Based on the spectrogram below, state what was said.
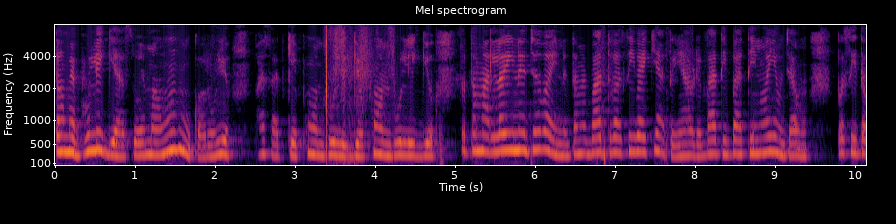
તમે ભૂલી ગયા છો, એમાં હું શું કરું? લ્યો, પાછા કે ફોન ભૂલી ગયો ફોન ભૂલી ગયો. તો તમારે લઈને જવાય ને, તમે બાંધવા સિવાય ક્યાં તો આપણે બાતી બાતીનું અહીંયા જાઉં પછી તો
